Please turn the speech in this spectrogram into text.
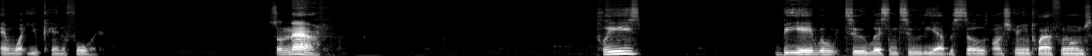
and what you can afford. So now, please be able to listen to the episodes on streaming platforms,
